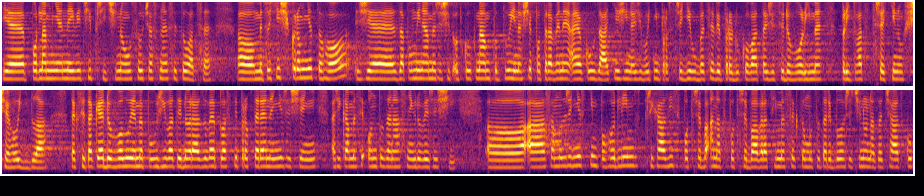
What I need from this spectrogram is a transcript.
je podle mě největší příčinou současné situace. My totiž kromě toho, že zapomínáme řešit, odkud k nám putují naše potraviny a jakou zátěží na životní prostředí vůbec je vyprodukovat, takže si dovolíme plítvat třetinu všeho jídla, tak si také dovolujeme používat jednorázové plasty, pro které není řešení a říkáme si, on to za nás někdo vyřeší. Eh, a samozřejmě s tím pohodlím přichází spotřeba a nadspotřeba. Vracíme se k tomu, co tady bylo řečeno na začátku.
